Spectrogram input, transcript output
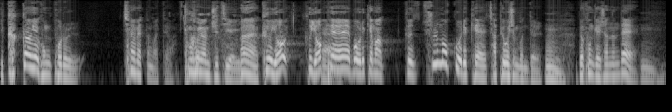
이 극강의 공포를 체험했던 것 같아요. 청소년 GTA. 네, 그 옆, 그 옆에 네. 뭐 이렇게 막 그 술 먹고 이렇게 잡혀오신 분들 음. 몇분 계셨는데, 음.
